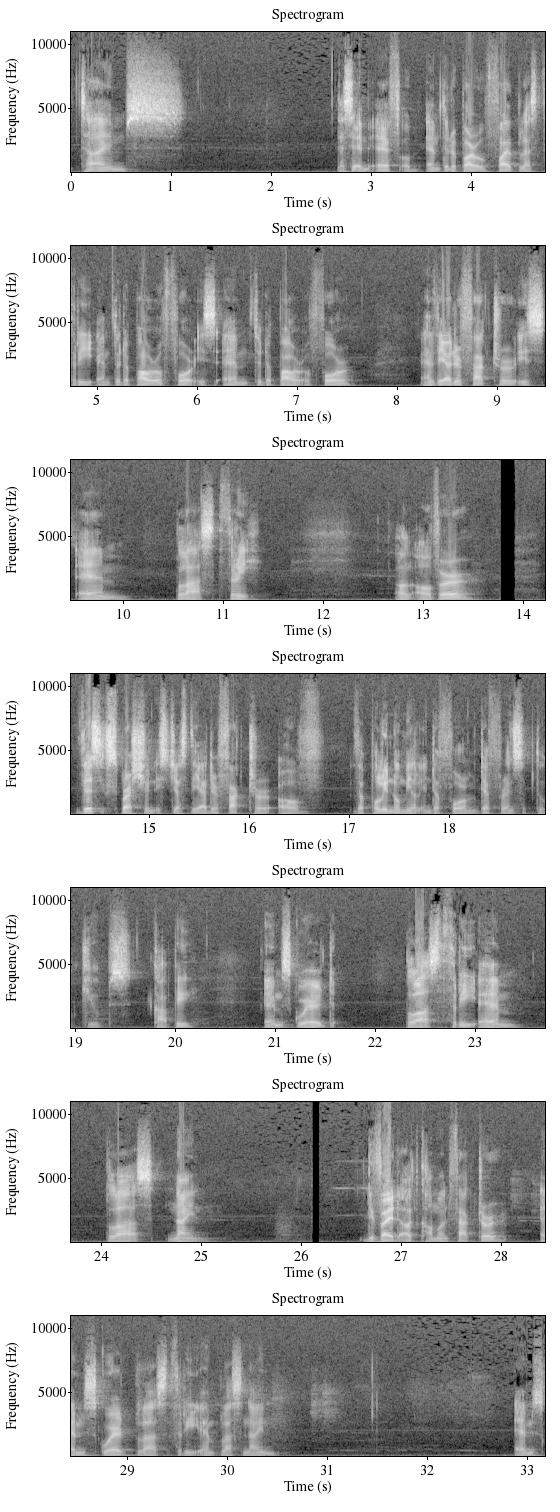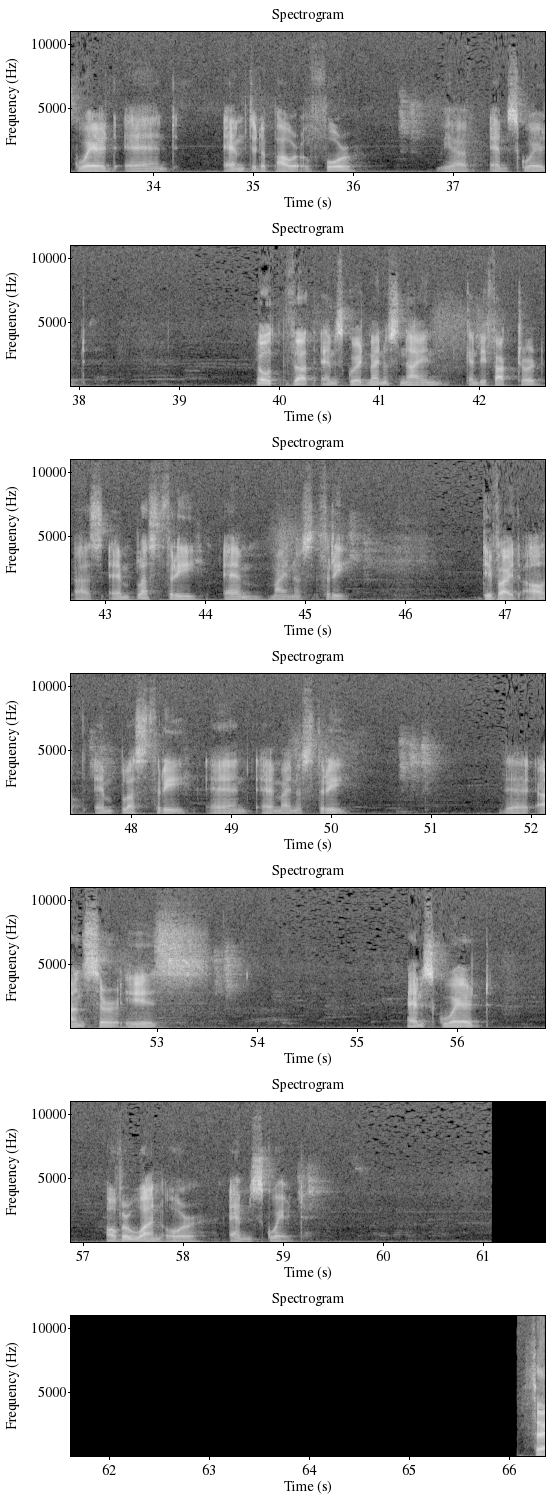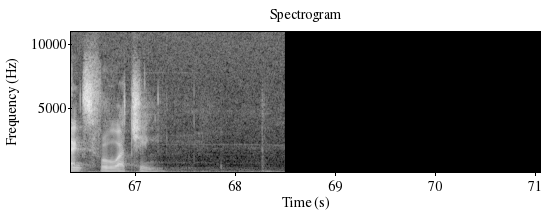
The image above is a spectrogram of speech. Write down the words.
times the CMF of m to the power of 5 plus 3 m to the power of 4 is m to the power of 4 and the other factor is m plus 3 all over. This expression is just the other factor of the polynomial in the form difference of two cubes. Copy m squared plus 3m plus 9. Divide out common factor m squared plus 3m plus 9 m squared and m to the power of 4 we have m squared Note that m squared minus 9 can be factored as m plus 3, m minus 3. Divide out m plus 3 and m minus 3. The answer is m squared over 1 or m squared. Thanks for watching.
